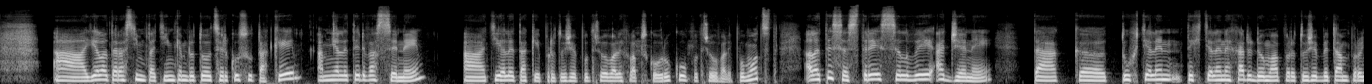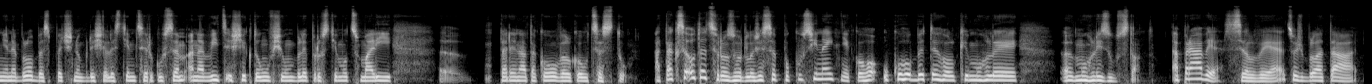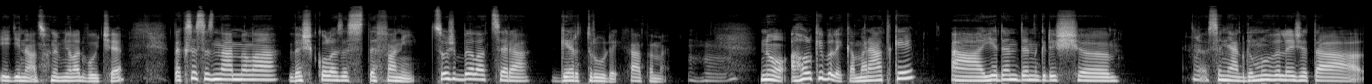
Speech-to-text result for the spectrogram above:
a jela teda s tím tatínkem do toho cirkusu taky a měli ty dva syny, a ti jeli taky, protože potřebovali chlapskou ruku, potřebovali pomoct, ale ty sestry Sylvie a Jenny tak eh, tu chtěli, ty chtěli nechat doma, protože by tam pro ně nebylo bezpečno, když jeli s tím cirkusem a navíc ještě k tomu všemu byli prostě moc malí eh, tady na takovou velkou cestu. A tak se otec rozhodl, že se pokusí najít někoho, u koho by ty holky mohly, eh, mohly zůstat. A právě Sylvie, což byla ta jediná, co neměla dvojče, tak se seznámila ve škole ze Stefaní, což byla dcera Gertrudy, chápeme. Mm-hmm. No a holky byly kamarádky a jeden den, když se nějak domluvili, že ta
